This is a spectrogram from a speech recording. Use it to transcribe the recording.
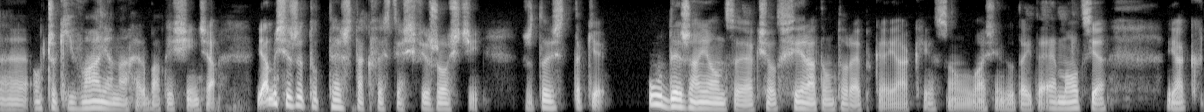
e, oczekiwania na herbatę sięcia? Ja myślę, że to też ta kwestia świeżości, że to jest takie uderzające, jak się otwiera tą torebkę, jakie są właśnie tutaj te emocje, jak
